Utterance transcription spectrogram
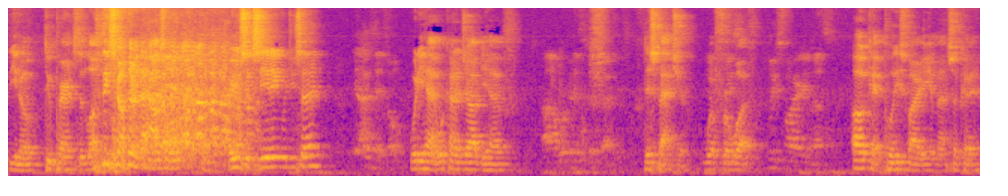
you know, two parents that love each other in the household. Are you succeeding? Would you say? What do you have? What kind of job do you have? Dispatcher. What for what? Police fire EMS. Oh, okay, police, fire, EMS. Okay,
